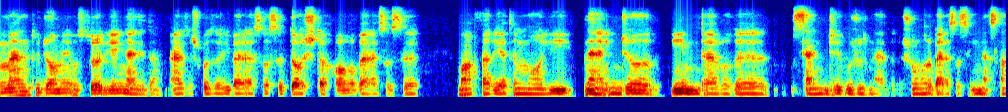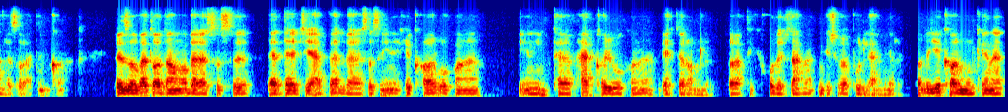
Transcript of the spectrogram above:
من تو جامعه استرالیایی ندیدم. ارزش گذاری بر اساس داشته ها بر اساس موفقیت مالی. نه اینجا این در واقع سنجه وجود نداره. شما رو بر اساس این اصلا قضاوت نمی‌کنن. قضاوت آدم ها بر اساس در درجه اول بر اساس اینه که کار بکنن. یعنی طرف هر کاری بکنه احترام داره. وقتی که خودش زحمت می‌کشه و پول در میاره. حالا یه کار ممکنه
